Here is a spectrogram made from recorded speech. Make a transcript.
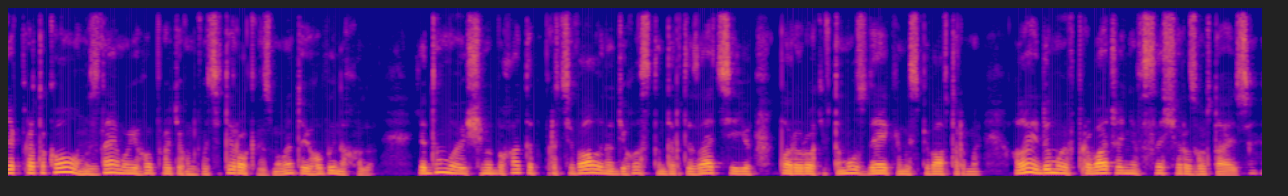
Як протокол, ми знаємо його протягом 20 років з моменту його винаходу. Я думаю, що ми багато попрацювали над його стандартизацією пару років тому з деякими співавторами, але я думаю, впровадження все ще розгортається.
